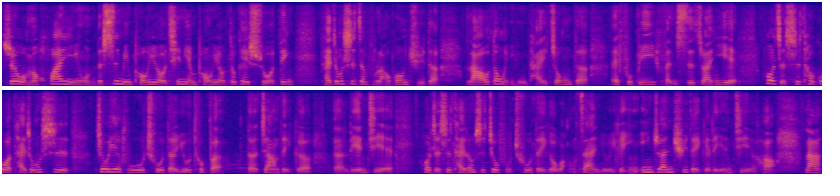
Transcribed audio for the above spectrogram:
所以，我们欢迎我们的市民朋友、青年朋友都可以锁定台中市政府劳工局的劳动影台中的 FB 粉丝专业，或者是透过台中市就业服务处的 YouTube 的这样的一个呃连接。或者是台中市就服处的一个网站，有一个影音专区的一个连接哈。那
